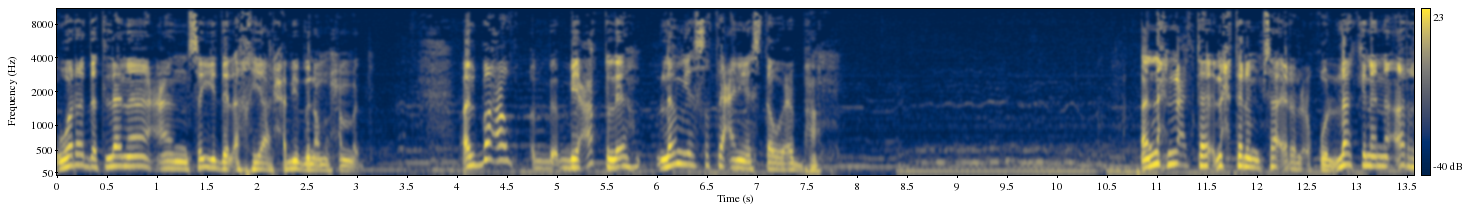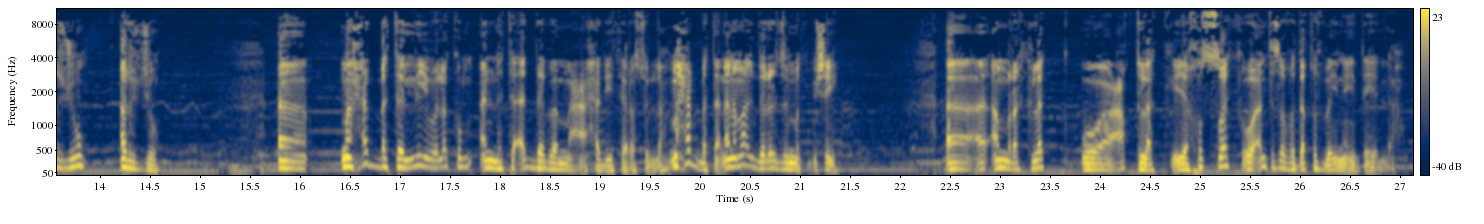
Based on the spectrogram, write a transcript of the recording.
وردت لنا عن سيد الأخيار حبيبنا محمد. البعض بعقله لم يستطع أن يستوعبها. نحن نحترم سائر العقول لكن أنا أرجو أرجو آه محبة لي ولكم أن نتأدب مع حديث رسول الله. محبة أنا ما أقدر ألزمك بشيء. آه أمرك لك وعقلك يخصك وأنت سوف تقف بين يدي الله.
